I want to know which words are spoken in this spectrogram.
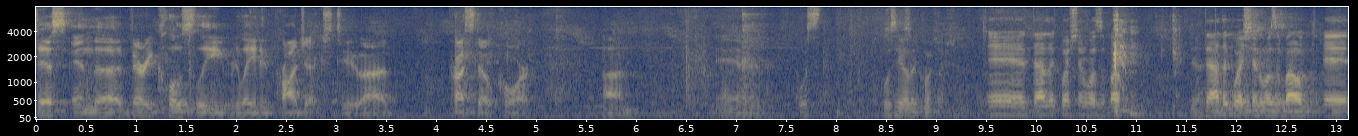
this and the very closely related projects to uh, Presto Core. Um, and what's, what's the other question? Uh, the other question was about. The other question was about uh,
